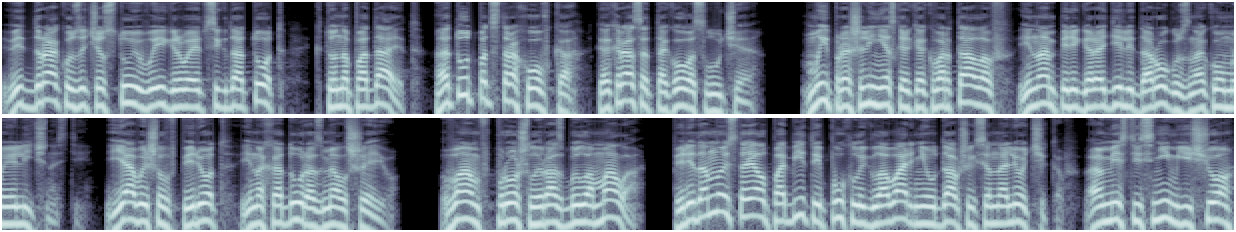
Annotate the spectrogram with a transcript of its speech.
Ведь драку зачастую выигрывает всегда тот, кто нападает. А тут подстраховка, как раз от такого случая. Мы прошли несколько кварталов, и нам перегородили дорогу знакомые личности. Я вышел вперед и на ходу размял шею. «Вам в прошлый раз было мало?» Передо мной стоял побитый пухлый главарь неудавшихся налетчиков, а вместе с ним еще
